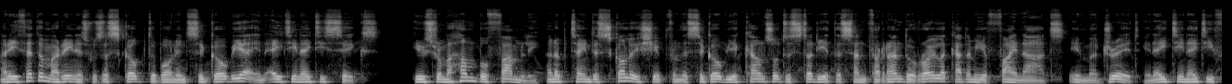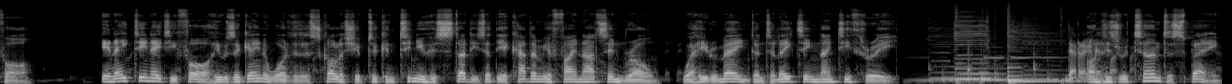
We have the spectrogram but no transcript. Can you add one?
Aniceto Marinas was a sculptor born in Segovia in 1886. He was from a humble family and obtained a scholarship from the Segovia Council to study at the San Fernando Royal Academy of Fine Arts in Madrid in 1884. In 1884, he was again awarded a scholarship to continue his studies at the Academy of Fine Arts in Rome, where he remained until 1893. On his return to Spain,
